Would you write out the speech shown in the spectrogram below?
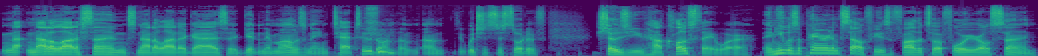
not not a lot of sons, not a lot of guys are getting their mom's name tattooed on them, um, which is just sort of shows you how close they were. And he was a parent himself. He was a father to a four year old son,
